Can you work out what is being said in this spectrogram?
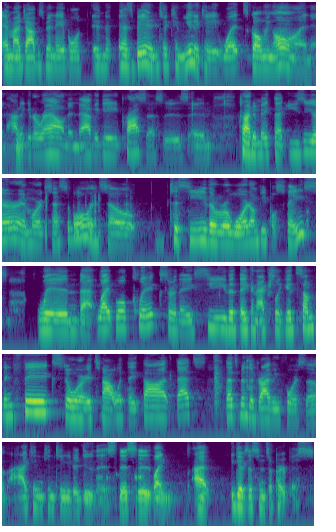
And my job's been able and has been to communicate what's going on and how to get around and navigate processes and try to make that easier and more accessible. And so to see the reward on people's face when that light bulb clicks or they see that they can actually get something fixed or it's not what they thought that's that's been the driving force of i can continue to do this. This is like I, it gives a sense of purpose.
